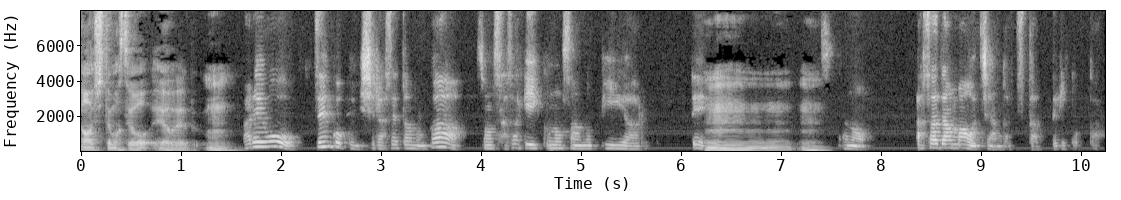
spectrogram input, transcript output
あ、知ってますよ、エアウェブ。うん。あれを全国に知らせたのが、その佐々木育乃さんの PR で、うーん。うん。あの、浅田真央ちゃんが使ってるとか、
